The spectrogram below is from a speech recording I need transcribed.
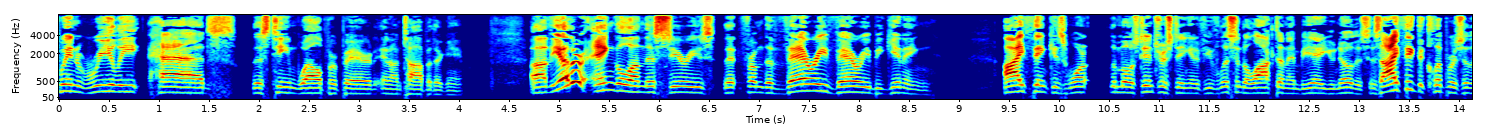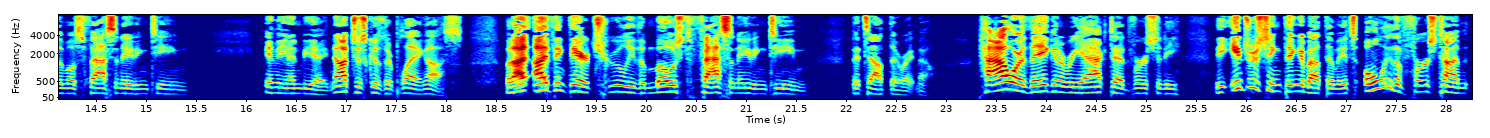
Quin really has this team well prepared and on top of their game. Uh, the other angle on this series that from the very, very beginning, I think is one the most interesting, and if you've listened to Locked on NBA, you know this, is I think the Clippers are the most fascinating team in the NBA. Not just because they're playing us, but I, I think they are truly the most fascinating team that's out there right now. How are they going to react to adversity? The interesting thing about them, it's only the first time,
